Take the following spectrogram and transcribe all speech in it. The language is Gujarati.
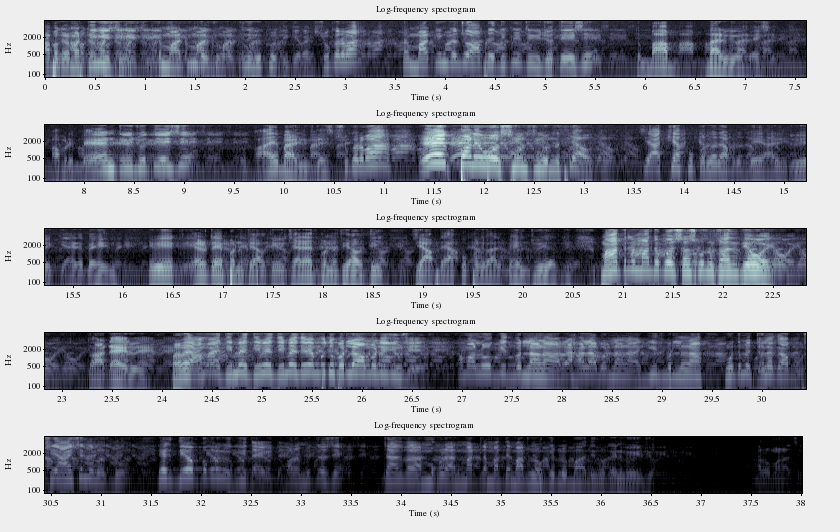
આપણા ઘરમાં ટીવી છે તો માર્કિંગ કરજો. એને વિકૃતિ કહેવાય. શું કરવા? તમે માર્કિંગ કરજો આપણી દીકરી ટીવી જોતી હશે તો બાપ બહાર જાય છે. આપણી બેન ટીવી જોતી હશે તો ભાઈ બહાર નીકળી જાય છે. શું કરવા? એક પણ એવો સીન ટીવી નથી આવતો જે આખી આખું પરિવાર આપણે બે હારી જોઈએ ક્યારે બહેન. એવી એક એડવર્ટાઈઝ પણ નથી આવતી એવી જાહેરાત પણ નથી આવતી જે આપણે આખું પરિવાર બહેન જોઈ શકીએ. માત્ર માત્ર કોઈ સંસ્કૃતનું સાનિધ્ય હોય તો આ ડાયરો. પણ હવે આમાં ધીમે ધીમે ધીમે ધીમે બધું બદલાવા માંડી ગયું છે. આમાં લોકગીત બદલાણા, રાહાલા બદલાણા, ગીત બદલાણા. હું તમને ઝલક આપું. છે, આ છે ને વસ્તુ. એક દેવ પકડનું ગીત આવ્યું હતું. મારો મિત્ર છે ચાંદવાળા મુકડા, માટલા માથે માટલો કેટલું મા કહીને વહી ગયો. સારો માણસ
